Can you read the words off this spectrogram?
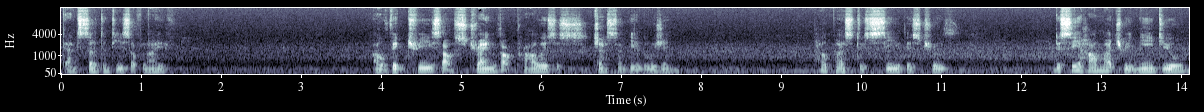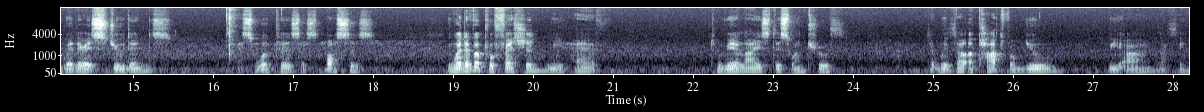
the uncertainties of life, our victories, our strength, our prowess is just an illusion. Help us to see this truth, to see how much we need you, whether as students, as workers, as bosses, in whatever profession we have, to realize this one truth that without, apart from you, we are nothing.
